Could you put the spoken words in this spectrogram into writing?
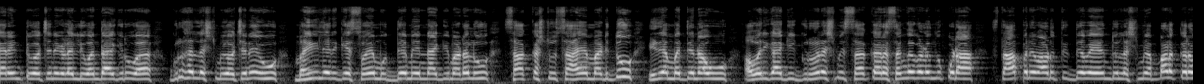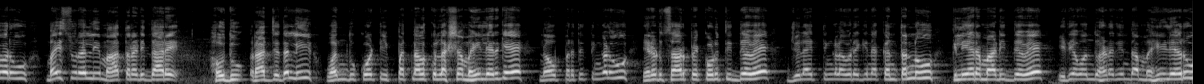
ಗ್ಯಾರಂಟಿ ಯೋಜನೆಗಳಲ್ಲಿ ಒಂದಾಗಿರುವ ಗೃಹಲಕ್ಷ್ಮಿ ಯೋಜನೆಯು ಮಹಿಳೆಯರಿಗೆ ಸ್ವಯಂ ಉದ್ಯಮಿಯನ್ನಾಗಿ ಮಾಡಲು ಸಾಕಷ್ಟು ಸಹಾಯ ಮಾಡಿದ್ದು, ಇದೇ ಮಧ್ಯೆ ನಾವು ಅವರಿಗಾಗಿ ಗೃಹಲಕ್ಷ್ಮಿ ಸಹಕಾರ ಸಂಘಗಳನ್ನು ಕೂಡ ಸ್ಥಾಪನೆ ಮಾಡುತ್ತಿದ್ದೇವೆ ಎಂದು ಲಕ್ಷ್ಮಿ ಹೆಬ್ಬಾಳ್ಕರ್ ಅವರು ಮೈಸೂರಲ್ಲಿ ಮಾತನಾಡಿದ್ದಾರೆ. ಹೌದು, ರಾಜ್ಯದಲ್ಲಿ ಒಂದು ಕೋಟಿ ಇಪ್ಪತ್ನಾಲ್ಕು ಲಕ್ಷ ಮಹಿಳೆಯರಿಗೆ ನಾವು ಪ್ರತಿ ತಿಂಗಳು ಎರಡು ಸಾವಿರ ರೂಪಾಯಿ ಕೊಡುತ್ತಿದ್ದೇವೆ. ಜುಲೈ ತಿಂಗಳವರೆಗಿನ ಕಂತನ್ನು ಕ್ಲಿಯರ್ ಮಾಡಿದ್ದೇವೆ. ಇದೇ ಒಂದು ಹಣದಿಂದ ಮಹಿಳೆಯರು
